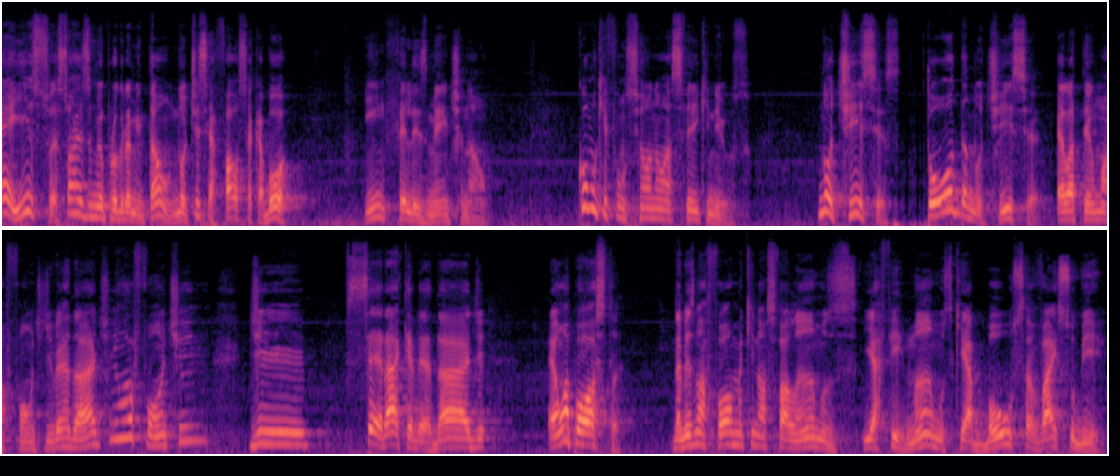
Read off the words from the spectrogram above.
É isso? É só resumir o programa então? Notícia falsa acabou? Infelizmente não. Como que funcionam as fake news? Notícias, toda notícia, ela tem uma fonte de verdade e uma fonte de será que é verdade? É uma aposta. Da mesma forma que nós falamos e afirmamos que a bolsa vai subir,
